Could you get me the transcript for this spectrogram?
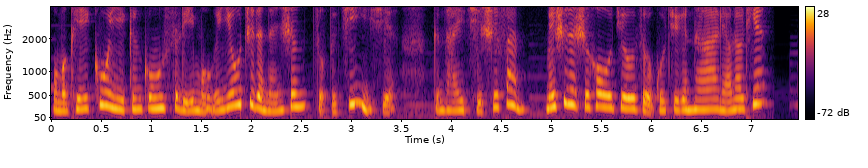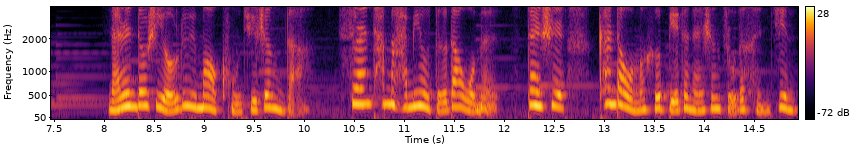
我们可以故意跟公司里某个优质的男生走得近一些，跟他一起吃饭，没事的时候就走过去跟他聊聊天。男人都是有绿帽恐惧症的，虽然他们还没有得到我们，但是看到我们和别的男生走得很近，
